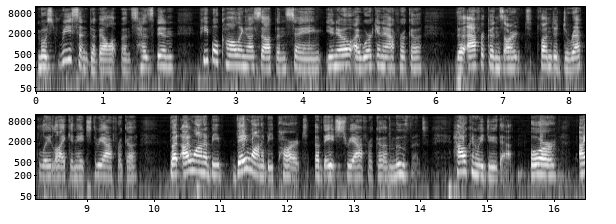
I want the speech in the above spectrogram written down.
most recent developments has been people calling us up and saying, you know, I work in Africa. The Africans aren't funded directly like in H3 Africa, but I want to be, they want to be part of the H3 Africa movement. How can we do that? Or I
